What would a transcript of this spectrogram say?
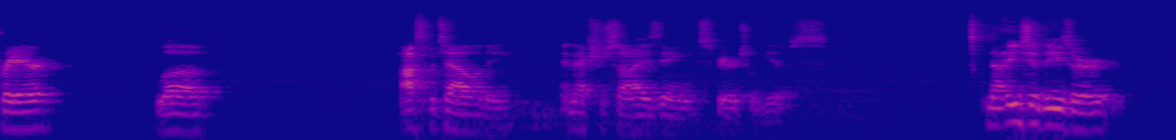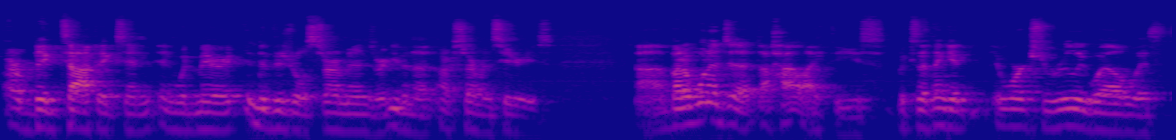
prayer, love, hospitality, and exercising spiritual gifts. Now, each of these are, are big topics and, and would merit individual sermons or even a, a sermon series. Uh, but I wanted to, to, highlight these because I think it, it works really well with,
